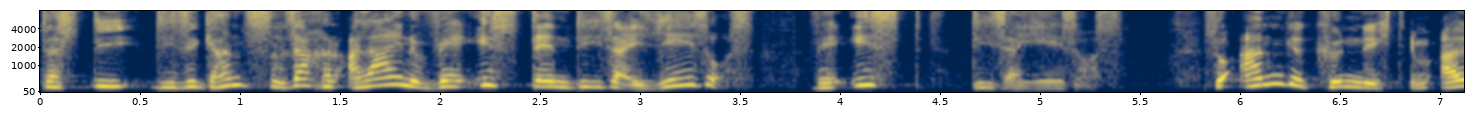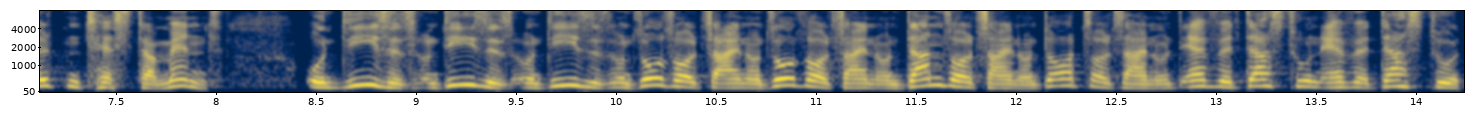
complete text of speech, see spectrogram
Dass die, diese ganzen Sachen alleine, wer ist denn dieser Jesus? Wer ist dieser Jesus? So angekündigt im Alten Testament und dieses und dieses und dieses und so soll es sein und so soll es sein und dann soll es sein und dort soll es sein und er wird das tun, er wird das tun.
